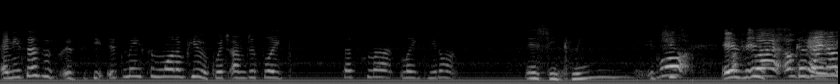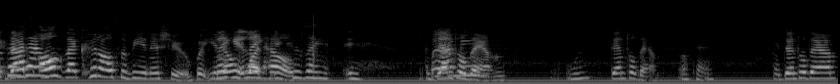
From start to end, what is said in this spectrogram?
and he says it's it's he, it makes him want to puke, which I'm just like, that's not like you don't. Is she clean? Well, If but, because I know sometimes that's all. That could also be an issue, but you like, know it- what like, helps? Like eh, But I dental mean- dams. what? Dental dams. Okay. A dental dam,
